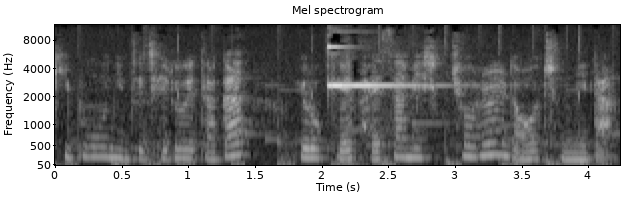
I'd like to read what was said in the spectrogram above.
기본 이제 재료에다가 이렇게 발사믹 식초를 넣어줍니다.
